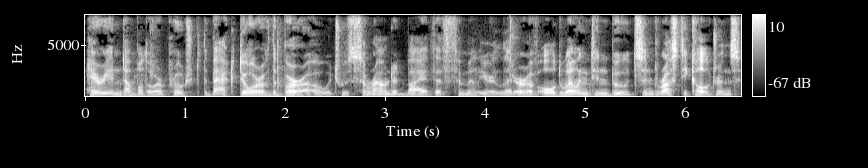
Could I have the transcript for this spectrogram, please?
Harry and Dumbledore approached the back door of the burrow, which was surrounded by the familiar litter of old Wellington boots and rusty cauldrons.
